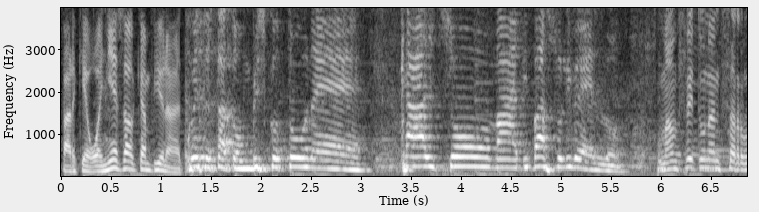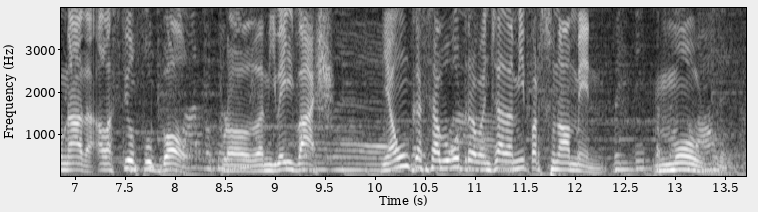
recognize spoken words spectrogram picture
perquè guanyés el campionat. Questo è stato un biscottone calcio ma di basso livello. M'han fet una ensarronada, a l'estil futbol, però de nivell baix. Hi ha un que s'ha volgut revenjar de mi personalment. Molt.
